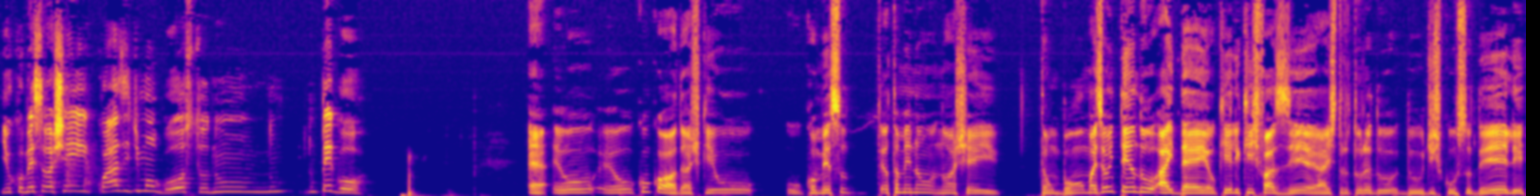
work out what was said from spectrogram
E o começo eu achei quase de mau gosto, não, não, não pegou. É, eu, eu concordo. Acho que o, o começo eu também não, não achei tão bom, mas eu entendo a ideia, o que ele quis fazer, a estrutura do, do discurso dele.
